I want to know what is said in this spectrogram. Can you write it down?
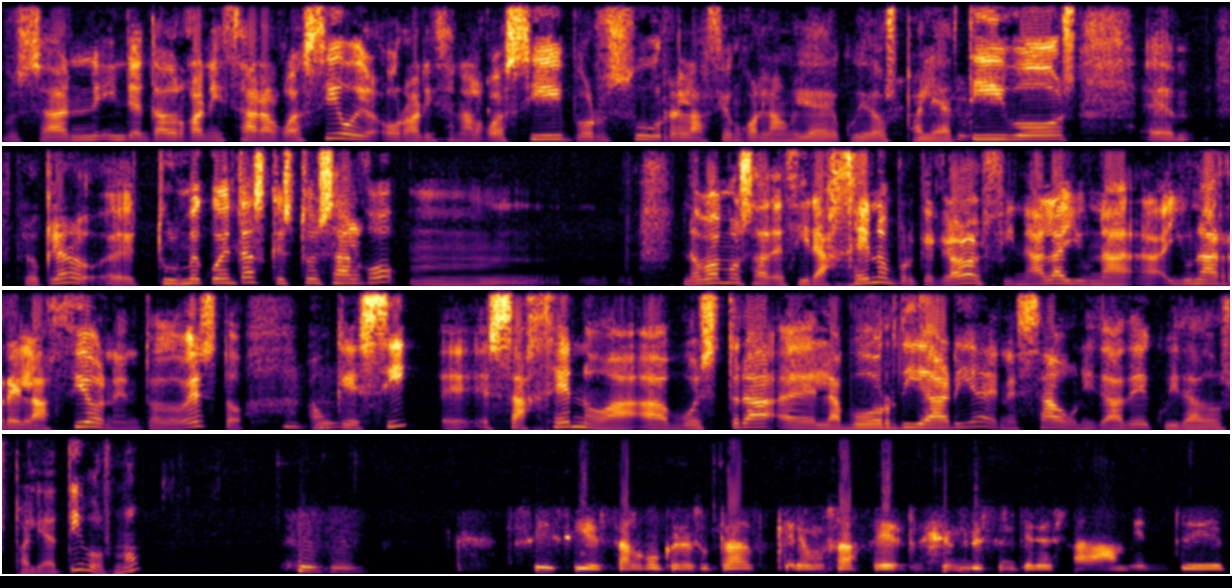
pues, han intentado organizar algo así o organizan algo así por su relación con la unidad de cuidados paliativos. pero claro, tú me cuentas que esto es algo, mm, no vamos a decir ajeno, porque claro, al final hay una, hay una relación en todo esto, aunque sí es ajeno a, vuestra labor diaria en esa unidad de cuidados paliativos, ¿no? Sí, sí, es algo que nosotras queremos hacer desinteresadamente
